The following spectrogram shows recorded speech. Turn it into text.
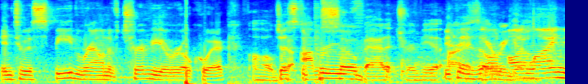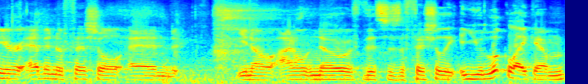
into a speed round of trivia real quick. Oh, just God, to I'm prove so bad at trivia. Right, because here on, we go. online you're Eben official, and you know I don't know if this is officially. You look like him,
